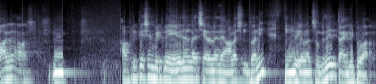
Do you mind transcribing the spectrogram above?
బాగా అప్లికేషన్ పెట్టిన ఏ విధంగా చేయాలనేది ఆలోచనతో ముందుకెళ్ళాల్సి ఉంటుంది. థ్యాంక్ యూ టు ఆల్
